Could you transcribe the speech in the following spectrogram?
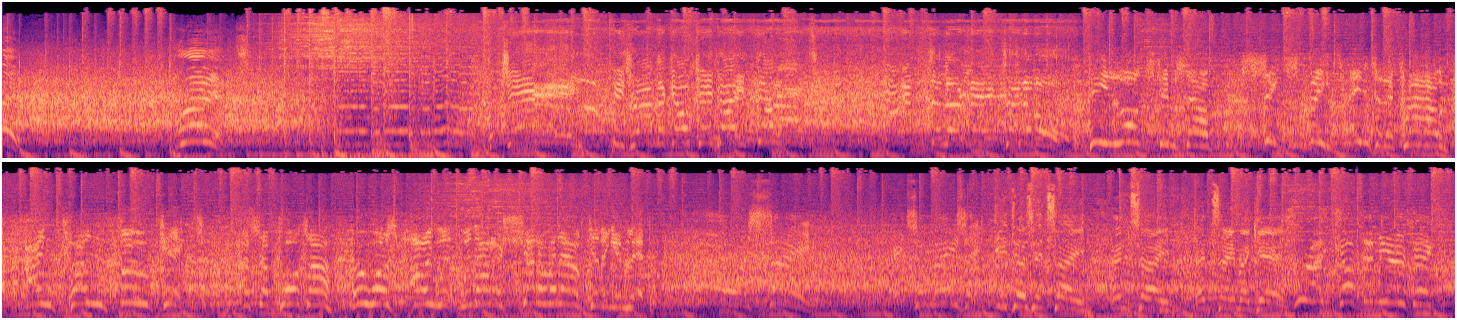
And kung fu kicked a supporter who was eyewit- without a shadow of a doubt giving him lip. Oh, I say! It's amazing! He does it tame and tame and tame again. Crank up the music!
